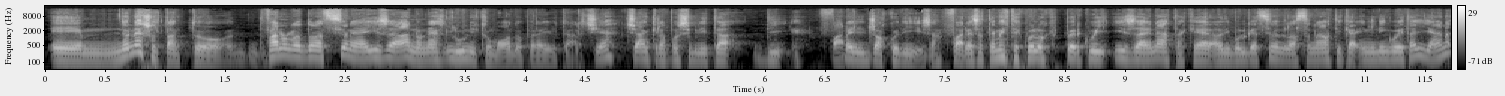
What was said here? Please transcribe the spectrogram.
E ehm, non è soltanto fare una donazione a ISA non è l'unico modo per aiutarci, eh? c'è anche la possibilità di fare il gioco di ISA, fare esattamente quello per cui ISA è nata, che è la divulgazione dell'astronautica in lingua italiana,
